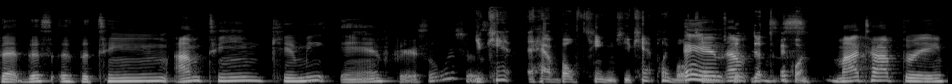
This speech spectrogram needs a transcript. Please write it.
that this is the team. I'm Team Kimmy and Fiercalicious. You can't have both teams. You can't play both And teams. um, Just pick one. my top three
